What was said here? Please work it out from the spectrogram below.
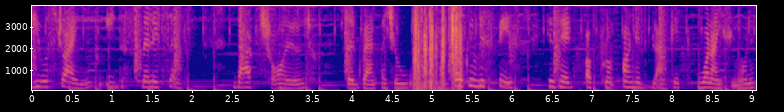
he was trying to eat the smell itself. That child, said Grandpa Joe, poking his face, his head up from under the blanket one icy morning.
